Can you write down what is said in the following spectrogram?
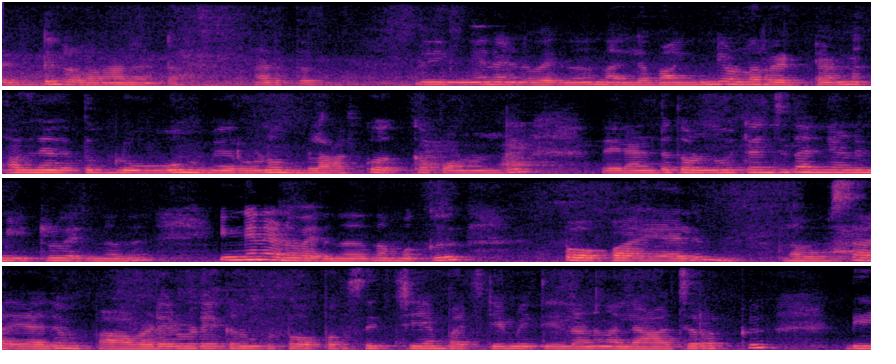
റെഡ് കളറാണ് കേട്ടോ അടുത്തത്. ഇങ്ങനെയാണ് വരുന്നത്. നല്ല ഭംഗിയുള്ള റെഡാണ് അതിനകത്ത് ബ്ലൂവും മെറൂണും ബ്ലാക്കും ഒക്കെ പോകുന്നുണ്ട് രണ്ട് തൊണ്ണൂറ്റഞ്ച് തന്നെയാണ് മീറ്റർ വരുന്നത്. ഇങ്ങനെയാണ് വരുന്നത് നമുക്ക് ടോപ്പായാലും ബ്ലൗസ് ആയാലും പാവടയിലൂടെയൊക്കെ നമുക്ക് ടോപ്പൊക്കെ സ്റ്റിച്ച് ചെയ്യാൻ പറ്റിയ മെറ്റീരിയലാണ് നല്ല ആചറക്ക് ഡി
